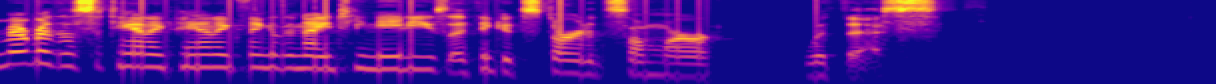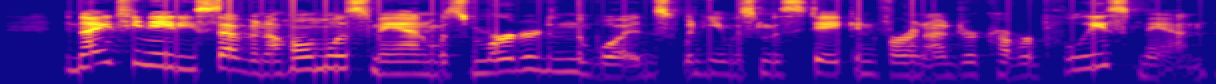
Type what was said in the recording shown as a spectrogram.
Remember the satanic panic thing of the 1980s? I think it started somewhere with this. In 1987, a homeless man was murdered in the woods when he was mistaken for an undercover policeman.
